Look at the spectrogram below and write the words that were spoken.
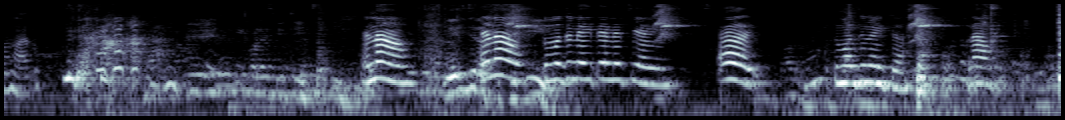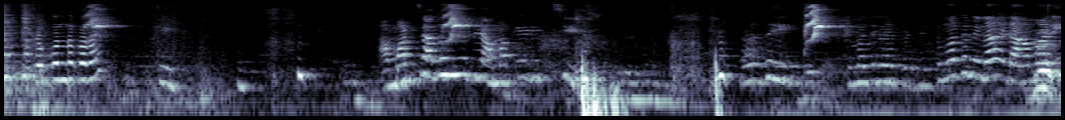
তোমার। নাও। এ নাও তোমার জন্য এইটা এনেছি আমি। এই। তোমার জন্য এটা নাও চোখ বন্ধ করো কি? আমার চাদর নিয়ে আমাকে দিচ্ছি? তোমার জন্য একটা দিন তোমার জন্য না এটা আমারই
